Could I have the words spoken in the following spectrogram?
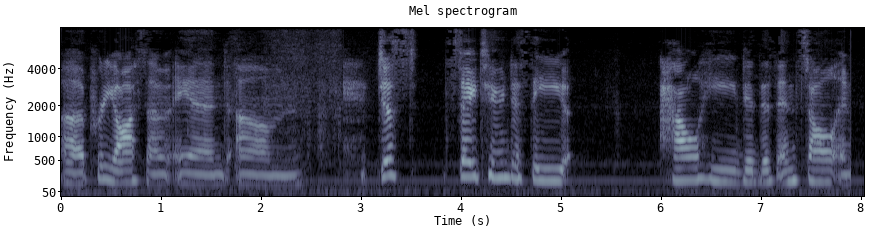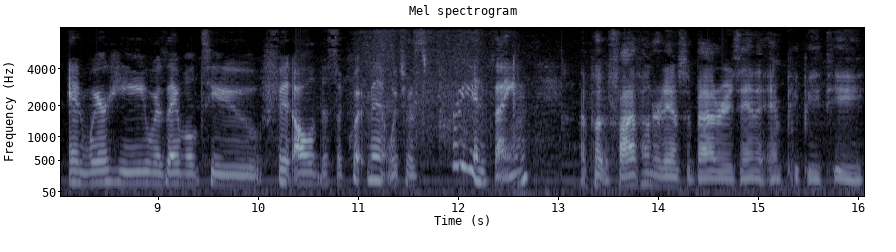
uh, pretty awesome and um, just stay tuned to see how he did this install and, and where he was able to fit all of this equipment, which was pretty insane. I put 500 amps of batteries and an MPPT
